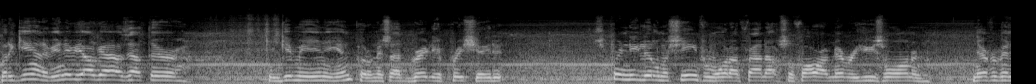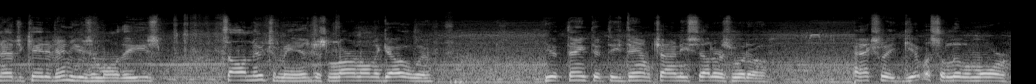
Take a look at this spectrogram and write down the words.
But again, if any of y'all guys out there can give me any input on this, I'd greatly appreciate it. It's a pretty neat little machine from what I've found out so far. I've never used one and never been educated in using one of these. It's all new to me. It's just learn on the go. You'd think that these damn Chinese sellers would uh, actually give us a little more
